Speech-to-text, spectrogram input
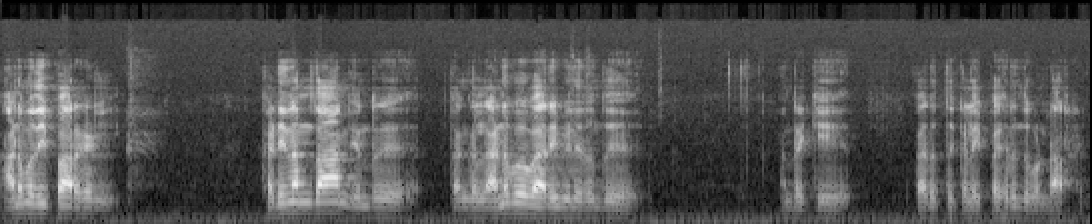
அனுமதிப்பார்கள்? கடினம்தான் என்று தங்கள் அனுபவ அறிவிலிருந்து அன்றைக்கு கருத்துக்களை பகிர்ந்து கொண்டார்கள்.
